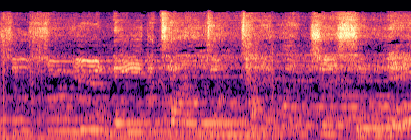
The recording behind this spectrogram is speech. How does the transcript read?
受属于你的跳动，知心连你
